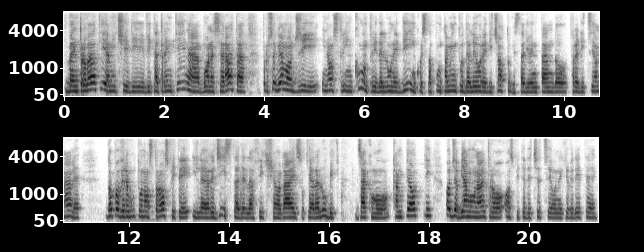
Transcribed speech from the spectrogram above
Bentrovati amici di Vita Trentina, buona serata. Proseguiamo oggi i nostri incontri del lunedì in questo appuntamento delle ore 18 che sta diventando tradizionale. Dopo aver avuto nostro ospite il regista della fiction Rai su Chiara Lubic, Giacomo Campiotti, oggi abbiamo un altro ospite d'eccezione che vedete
